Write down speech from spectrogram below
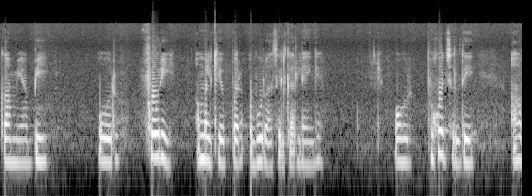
کامیابی اور فوری عمل کے اوپر عبور حاصل کر لیں گے۔ اور بہت جلدی آپ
